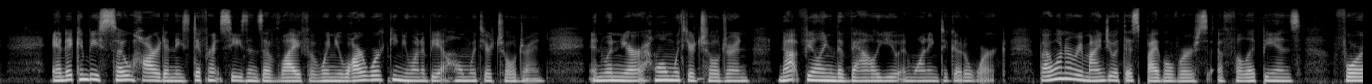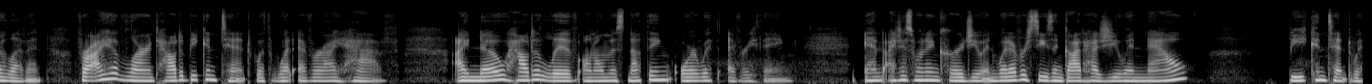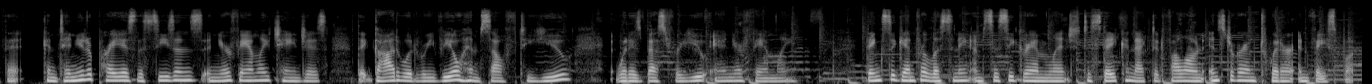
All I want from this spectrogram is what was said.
And it can be so hard in these different seasons of life of when you are working, you want to be at home with your children. And when you're home with your children, not feeling the value and wanting to go to work. But I want to remind you with this Bible verse of Philippians 4:11, "For I have learned how to be content with whatever I have. I know how to live on almost nothing or with everything." And I just want to encourage you in whatever season God has you in now, be content with it Continue to pray as the seasons in your family changes that God would reveal himself to you, what is best for you and your family. Thanks again for listening. I'm Cissie Graham Lynch. To stay connected, follow on Instagram, Twitter, and Facebook.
